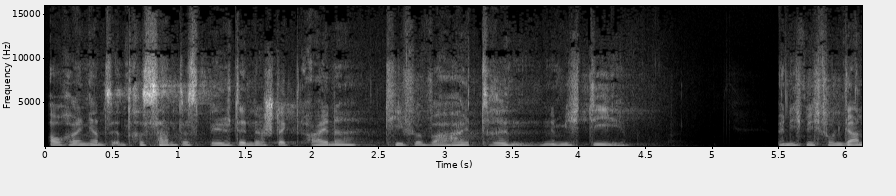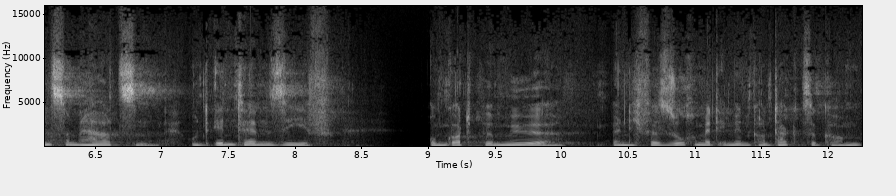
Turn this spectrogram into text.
auch ein ganz interessantes Bild, denn da steckt eine tiefe Wahrheit drin, nämlich die, wenn ich mich von ganzem Herzen und intensiv um Gott bemühe, wenn ich versuche, mit ihm in Kontakt zu kommen,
